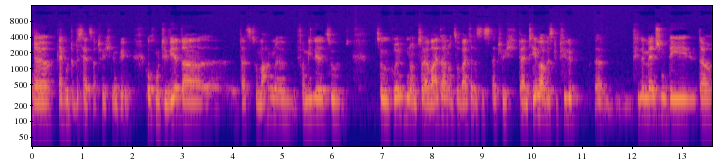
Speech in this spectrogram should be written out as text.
Ja, ja, gut, du bist jetzt natürlich irgendwie hochmotiviert, da das zu machen, Familie zu, zu gründen und zu erweitern und so weiter. Das ist natürlich dein Thema, aber es gibt viele äh, viele Menschen, die da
